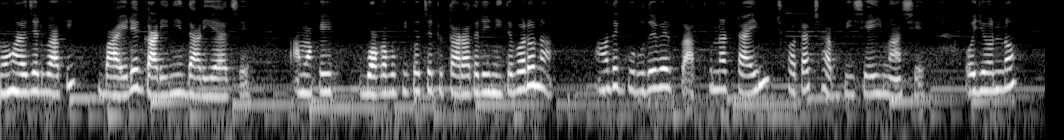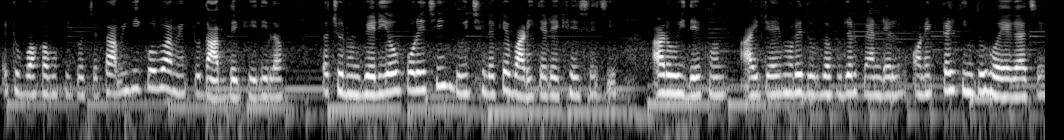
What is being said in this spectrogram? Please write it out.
মহারাজের বাপি বাইরে গাড়ি নিয়ে দাঁড়িয়ে আছে। আমাকে বকাবকি করছে, একটু তাড়াতাড়ি নিতে পারো না? আমাদের গুরুদেবের প্রার্থনার টাইম ছটা ছাব্বিশে এই মাসে। ওই জন্য একটু বকাবকি করছে। তা আমি কি করব? আমি একটু দাঁত দেখিয়ে দিলাম। তা চলুন বেরিয়েও পড়েছি। দুই ছেলেকে বাড়িতে রেখে এসেছি। আর ওই দেখুন আইটিআই মোড়ে দুর্গাপুজোর প্যান্ডেল অনেকটাই কিন্তু হয়ে গেছে।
